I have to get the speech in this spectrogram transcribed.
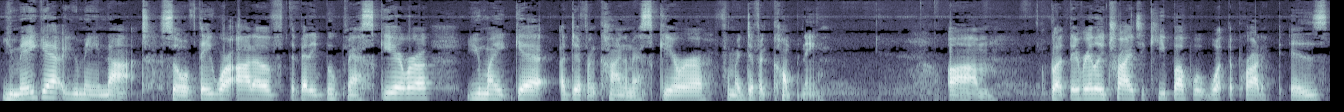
you may get or you may not. So if they were out of the Betty Boop mascara, you might get a different kind of mascara from a different company. Um, but they really try to keep up with what the product is.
